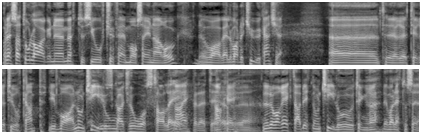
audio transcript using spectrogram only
Og disse to lagene møttes jo 25 år senere òg. Eller var var det 20, kanskje? Eh, til, til returkamp. De var noen Jeg kilo husker ikke årstallet jeg, Nei, på dette. ok. Men Da var Rekdal blitt noen kilo tyngre. Det var lett å se.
